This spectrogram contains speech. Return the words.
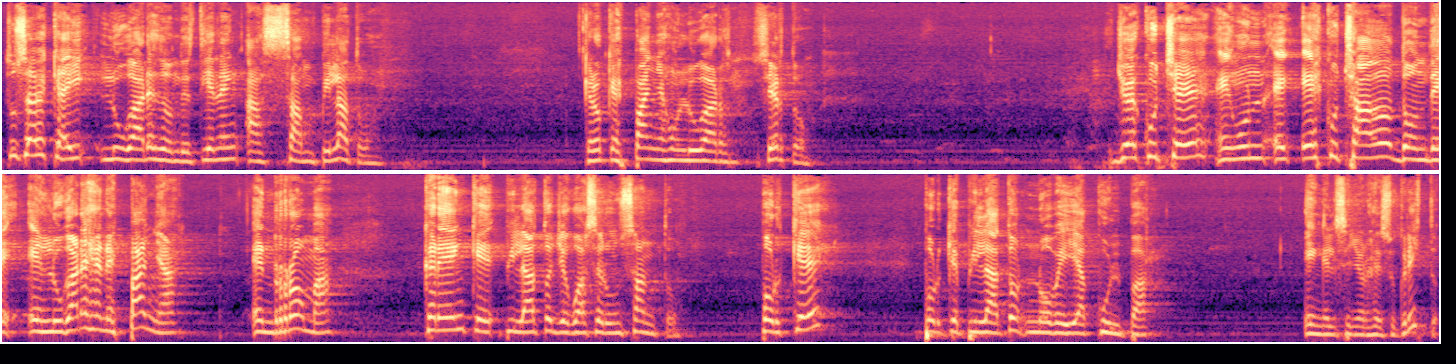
Tú sabes que hay lugares donde tienen a San Pilato. Creo que España es un lugar, ¿cierto? Yo escuché en un, he escuchado donde en lugares en España, en Roma, creen que Pilato llegó a ser un santo. ¿Por qué? Porque Pilato no veía culpa en el Señor Jesucristo.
